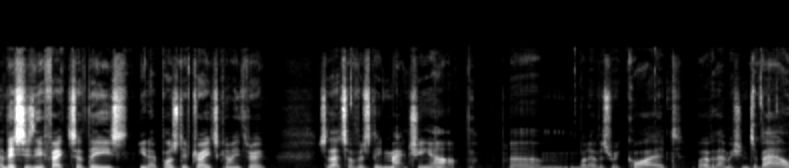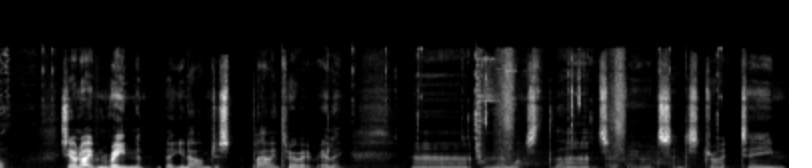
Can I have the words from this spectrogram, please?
And this is the effect of these, you know, positive traits coming through. So that's obviously matching up um, whatever's required, whatever that mission's about. See, I'm not even reading them, you know, I'm just ploughing through it, really. Uh, and then what's that? So if we would send a strike team,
